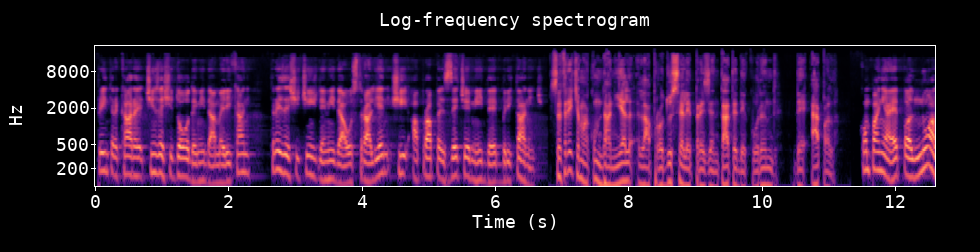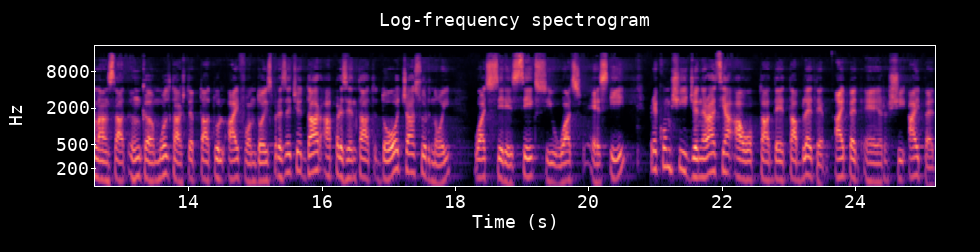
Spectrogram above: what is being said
printre care 52.000 de americani, 35.000 de australieni și aproape 10.000 de britanici. Să trecem acum, Daniel, la produsele prezentate de curând de Apple. Compania Apple nu a lansat încă mult așteptatul iPhone 12, dar a prezentat două ceasuri noi Watch Series 6 și Watch SE, precum și generația a 8 de tablete iPad Air și iPad.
